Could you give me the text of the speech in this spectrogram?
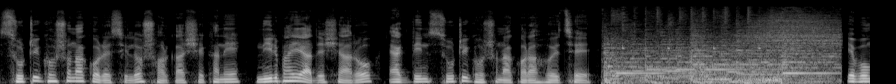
ছুটি ঘোষণা করেছিল সরকার। সেখানে নির্বাহী আদেশে আরও একদিন ছুটি ঘোষণা করা হয়েছে। এবং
